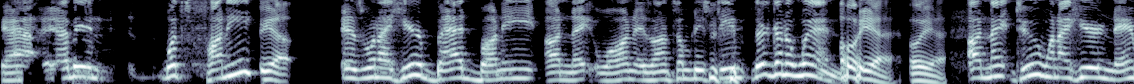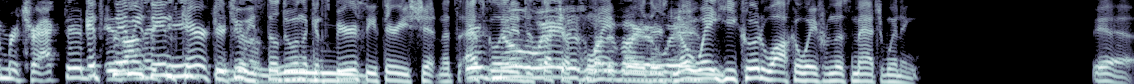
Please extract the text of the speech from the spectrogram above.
yeah, I mean, what's funny yeah. is when I hear Bad Bunny on night one is on somebody's team, they're gonna win. Oh yeah. Oh yeah. On night two, when I hear name retracted, It's is Sami on their Zayn's team, character too. He's still doing the conspiracy theory shit, and it's There's escalated no to such a point where there's no way he could walk away from this match winning. Yeah.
